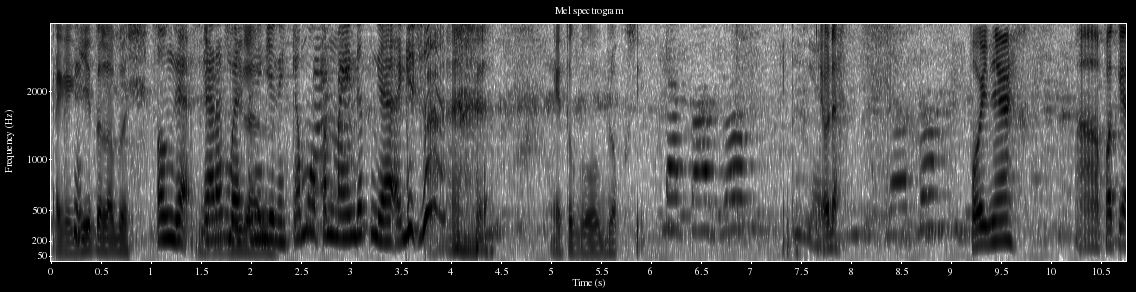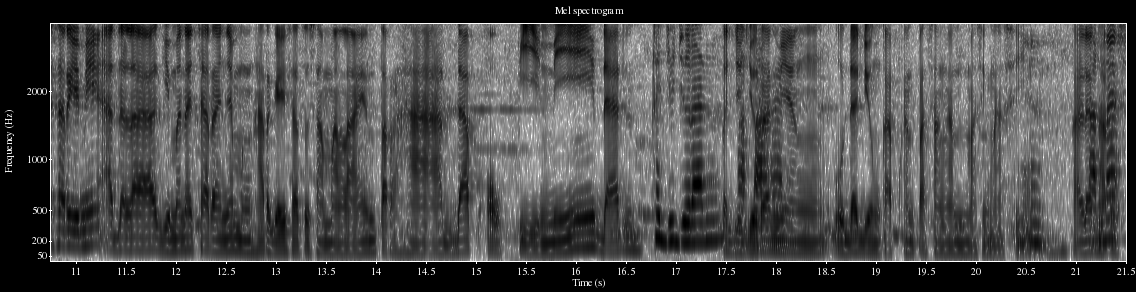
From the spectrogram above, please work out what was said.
kayak gitu loh bos. Oh nggak. Sekarang Gila bahasanya gini kamu open minded nggak? Gitu itu goblok sih gitu. Iya. ya udah poinnya uh, podcast hari ini adalah gimana caranya menghargai satu sama lain terhadap opini dan kejujuran kejujuran pasangan. yang udah diungkapkan pasangan masing-masing. Mm. Kalian karena harus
